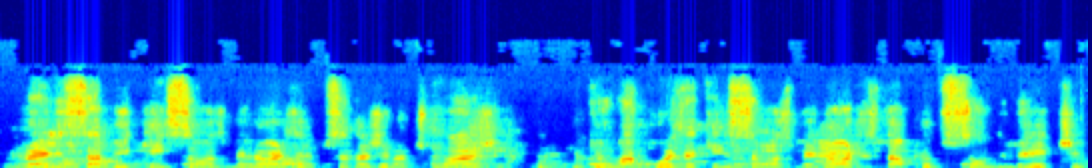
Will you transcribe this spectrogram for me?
Para ele saber quem são as melhores, ele precisa da genotipagem. Porque uma coisa é quem são as melhores na produção de leite,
